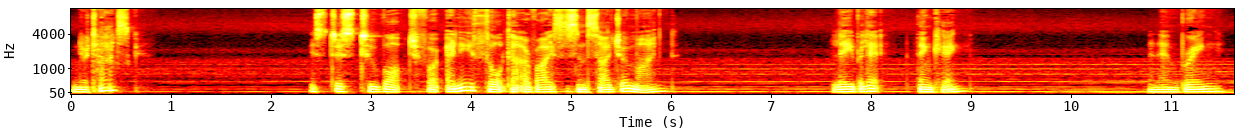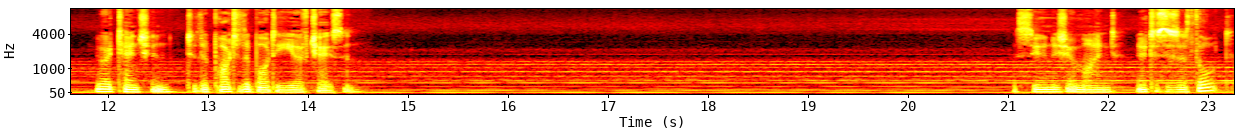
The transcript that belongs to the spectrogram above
And your task is just to watch for any thought that arises inside your mind, label it thinking, and then bring your attention to the part of the body you have chosen. As soon as your mind notices a thought,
